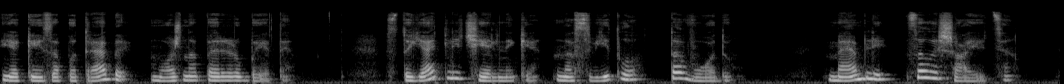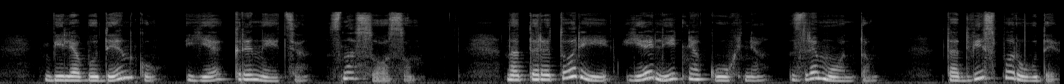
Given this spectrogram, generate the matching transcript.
який за потреби можна переробити. Стоять лічильники на світло та воду. Меблі залишаються. Біля будинку є криниця з насосом. На території є літня кухня з ремонтом та дві споруди,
